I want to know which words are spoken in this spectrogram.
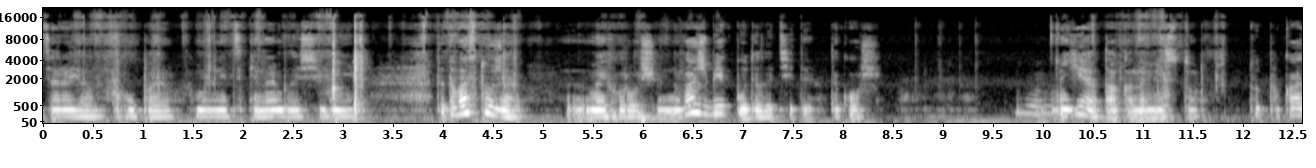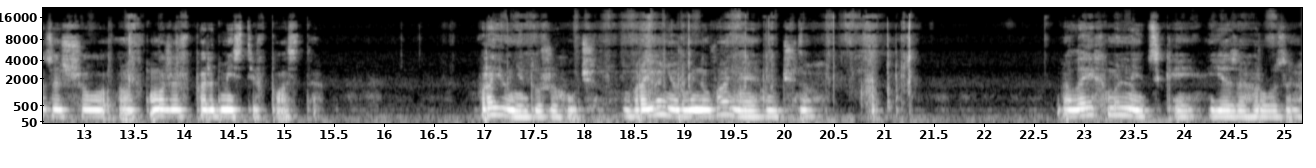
дні. Район гупає Хмельницький найближчі дні. Та до вас теж, е, мої хороші, на ваш бік буде летіти також. Є атака на місто. Тут показує, що е, може в передмісті впасти. В районі дуже гучно. В районі руйнування гучно. Але і Хмельницький є загрози.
